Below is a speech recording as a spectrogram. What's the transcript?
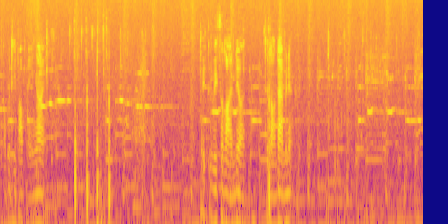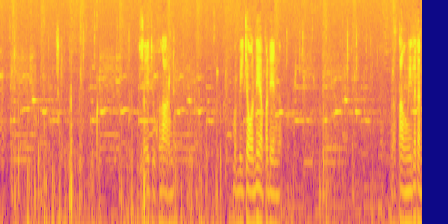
เอวิธีปรับง่ายๆไอ้ตัววิสลายเนี่ยจะลองได้ไหมเนี่ยเชฟอยู่ข้างล่างเนี่ยมันมีโจรเนี่ยประเด็นเราตั้งนี้แล้วกัน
